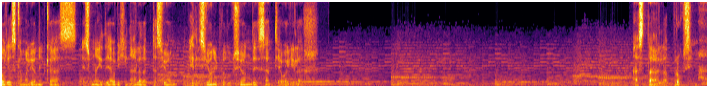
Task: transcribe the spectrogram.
Historias Camaleónicas es una idea original, adaptación, edición y producción de Santiago Aguilar. Hasta la próxima.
